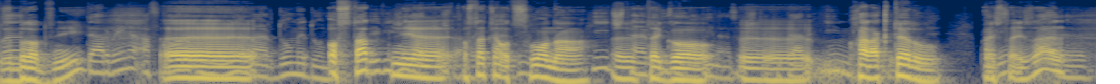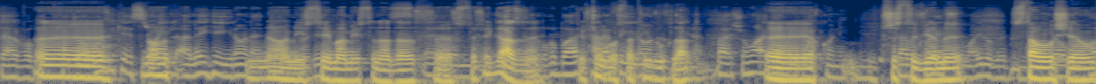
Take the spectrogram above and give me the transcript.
zbrodni. E, Ostatnie, ostatnia odsłona e, tego e, charakteru państwa Izrael. E, no, miała miejsce i ma miejsce nadal w, w strefie gazy, gdzie w ciągu ostatnich dwóch lat, e, jak wszyscy wiemy, stało się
